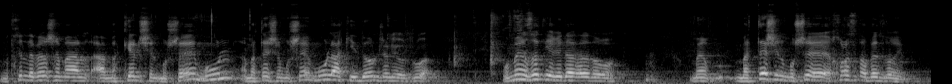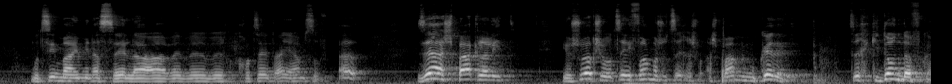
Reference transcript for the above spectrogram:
הוא מתחיל לדבר שם על המקל של משה מול, המטה של משה מול הכידון של יהושע. הוא אומר, זאת ירידת הדורות. הוא אומר, מטה של משה יכול לעשות הרבה דברים. מוציא מים מן הסלע וחוצה את הים סוף. אה, זה ההשפעה הכללית. יהושע כשהוא רוצה לפעול משהו צריך הש- השפעה ממוקדת. צריך כידון דווקא.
